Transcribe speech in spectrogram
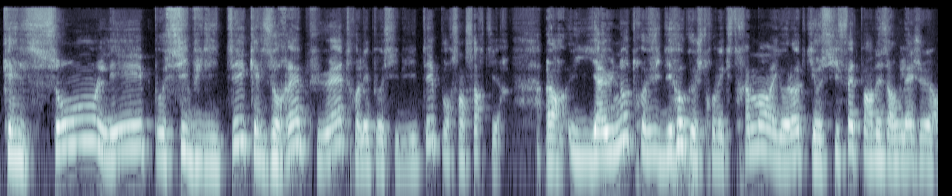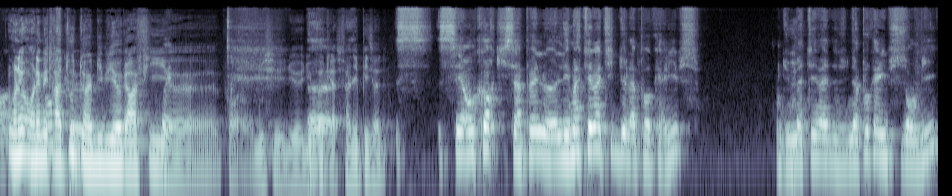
quelles sont les possibilités, quelles auraient pu être les possibilités pour s'en sortir? Alors, il y a une autre vidéo que je trouve extrêmement rigolote, qui est aussi faite par des Anglais. on, les, on les mettra toutes dans la bibliographie euh, du, du, podcast, enfin l'épisode. C'est encore qui s'appelle Les mathématiques de l'apocalypse d'une apocalypse zombie.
